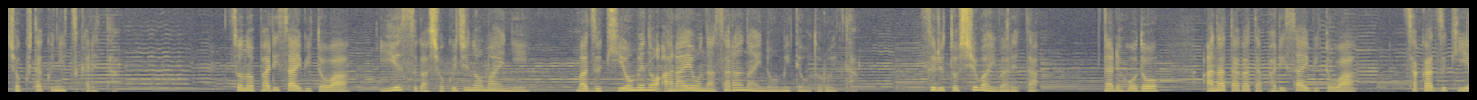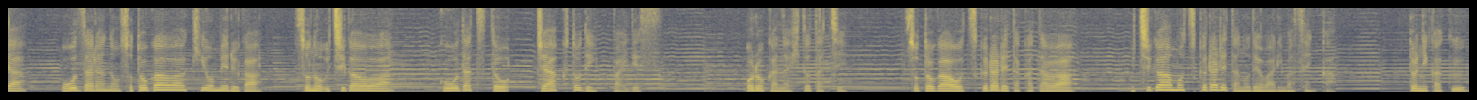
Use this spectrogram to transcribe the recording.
食卓に疲れた。そのパリサイ人はイエスが食事の前にまず清めの洗いをなさらないのを見て驚いた。すると主は言われた。なるほど、あなた方パリサイ人は杯や大皿の外側は清めるが、その内側は強奪と邪悪とでいっぱいです。愚かな人たち、外側を作られた方は、内側も作られたのではありませんか。とにかく、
